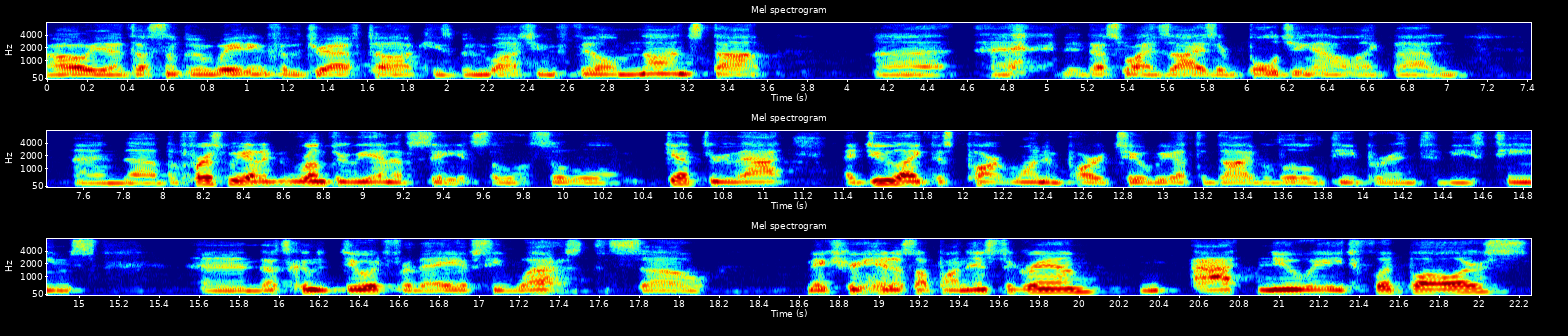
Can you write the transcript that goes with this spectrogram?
Oh yeah, Dustin's been waiting for the draft talk. He's been watching film nonstop. Uh, that's why his eyes are bulging out like that. And and uh, but first we got to run through the NFC. So so we'll get through that. I do like this part one and part two. We got to dive a little deeper into these teams. And that's going to do it for the AFC West. So make sure you hit us up on Instagram at New Age Footballers.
